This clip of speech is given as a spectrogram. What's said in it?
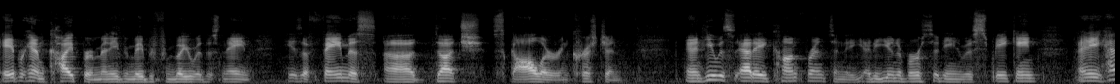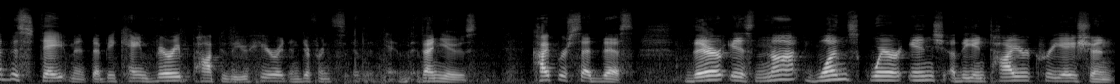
Abraham Kuyper, many of you may be familiar with his name, he's a famous uh, Dutch scholar and Christian. And he was at a conference and at a university and was speaking. And he had this statement that became very popular. You hear it in different venues. Kuyper said this There is not one square inch of the entire creation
